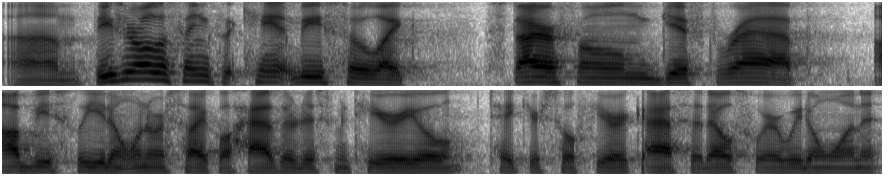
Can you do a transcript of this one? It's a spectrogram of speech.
Um, these are all the things that can't be, so like styrofoam, gift wrap, obviously you don't want to recycle hazardous material. Take your sulfuric acid elsewhere, we don't want it.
